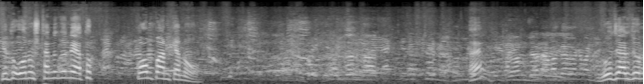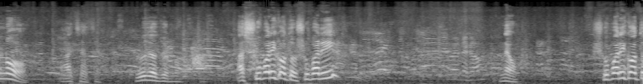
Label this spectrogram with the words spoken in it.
কিন্তু অনুষ্ঠানের জন্য এত কম পান কেন? হ্যাঁ? রোজার জন্য। আচ্ছা আচ্ছা রোজার জন্য। আর সুপারি কত? সুপারি? নাও। সুপারি কত?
